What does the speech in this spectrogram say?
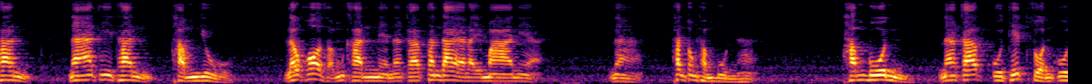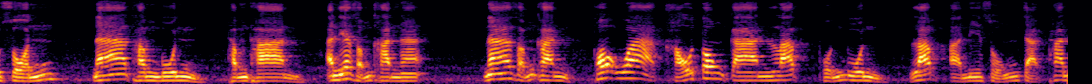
ท่านนะที่ท่านทำอยู่ แล้วข้อสำคัญเนี่ยนะครับ ท่านได้อะไรมาเนี่ยนะท่านต้องทำบุญฮะทำบุญนะครับอุทิศส่วนกุศลนะทำบุญทำทาน อันนี้สำคัญนะนะสำคัญ เพราะว่าเขาต้องการรับผลบุญ รับอานิสงส์จากท่าน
